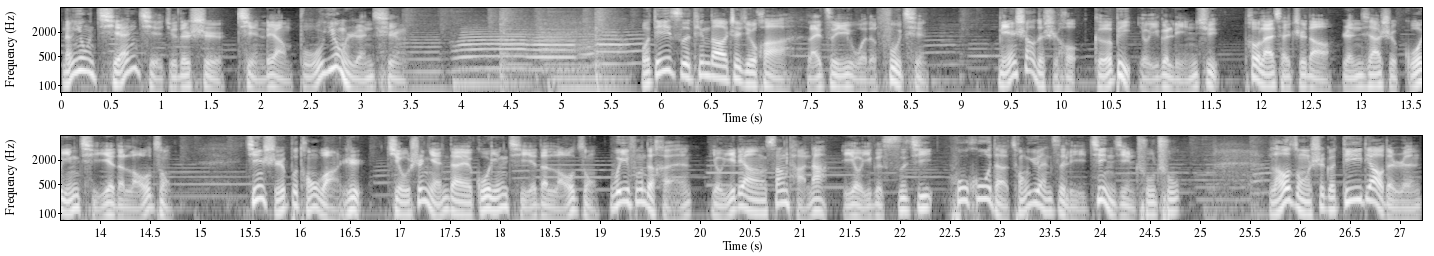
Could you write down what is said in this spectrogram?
能用钱解决的事，尽量不用人情。我第一次听到这句话，来自于我的父亲。年少的时候，隔壁有一个邻居，后来才知道，人家是国营企业的老总。今时不同往日，九十年代国营企业的老总威风得很，有一辆桑塔纳，也有一个司机，呼呼的从院子里进进出出。老总是个低调的人，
